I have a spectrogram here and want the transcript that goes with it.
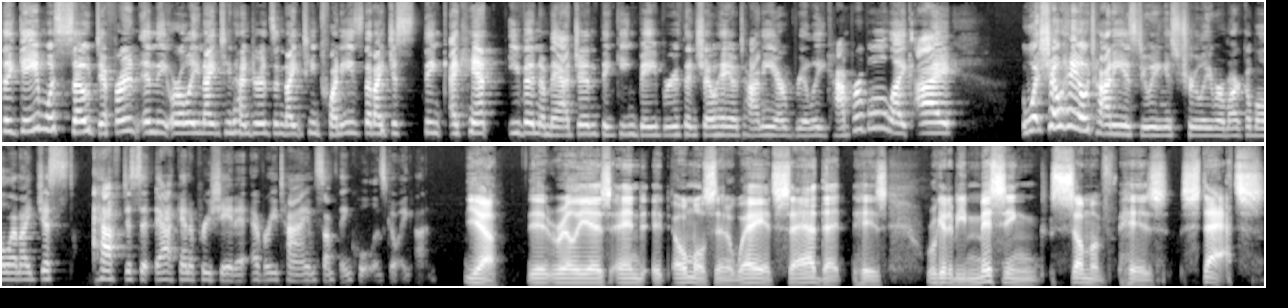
the game was so different in the early 1900s and 1920s that I just think I can't even imagine thinking Babe Ruth and Shohei Ohtani are really comparable. Like I what Shohei Ohtani is doing is truly remarkable and I just have to sit back and appreciate it every time something cool is going on. Yeah, it really is and it almost in a way it's sad that his we're going to be missing some of his stats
